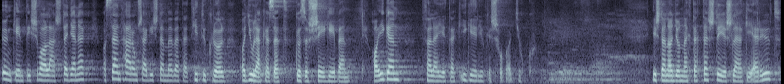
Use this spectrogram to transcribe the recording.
önként is vallást tegyenek a Szent Háromság Isten bevetett hitükről a gyülekezet közösségében. Ha igen, felejétek, ígérjük és fogadjuk. Isten adjon nektek testi és lelki erőt,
